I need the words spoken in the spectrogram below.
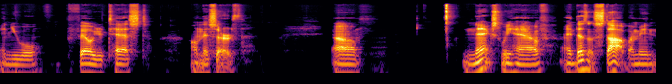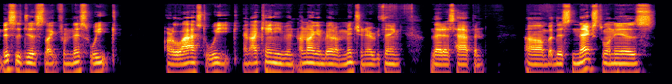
and you will fail your test on this earth. Um, next, we have, it doesn't stop. I mean, this is just like from this week or last week, and I can't even, I'm not going to be able to mention everything that has happened. Um, but this next one is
